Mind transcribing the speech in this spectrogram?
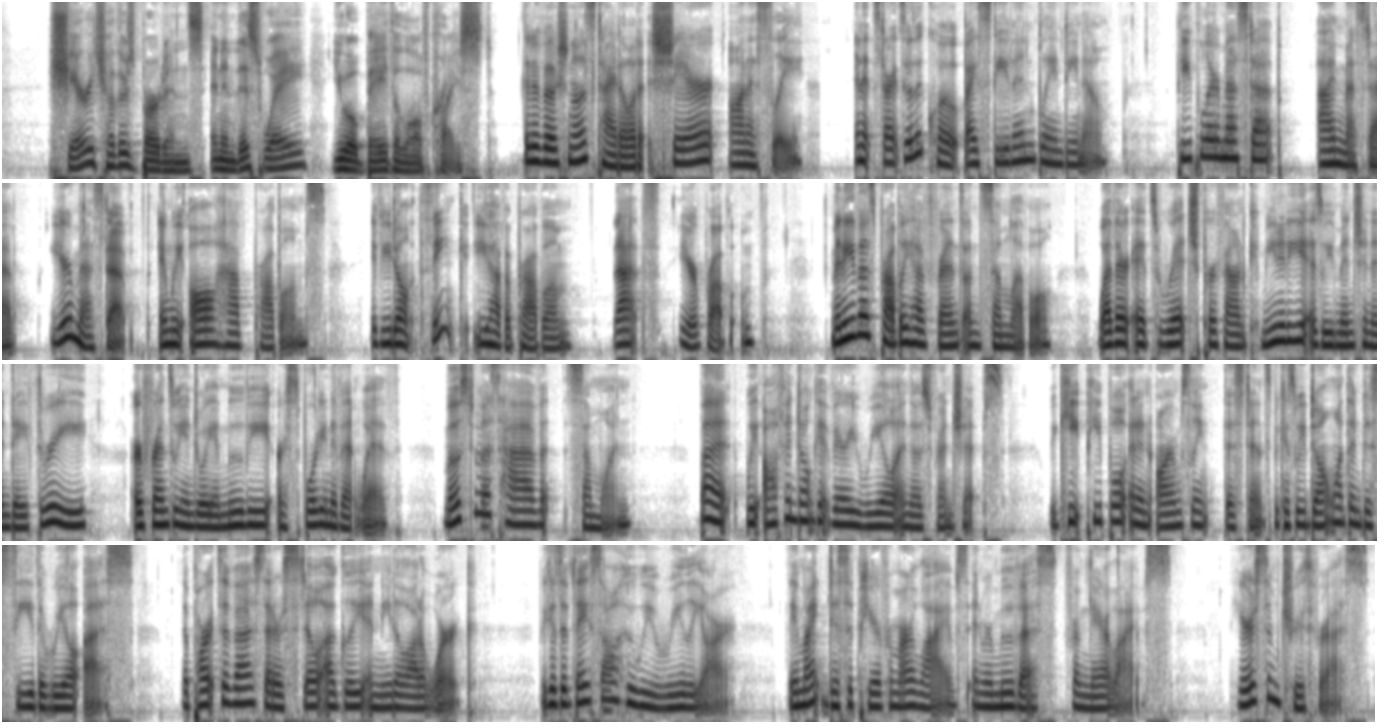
Share each other's burdens, and in this way you obey the law of Christ. The devotional is titled Share Honestly, and it starts with a quote by Stephen Blandino People are messed up. I'm messed up. You're messed up. And we all have problems. If you don't think you have a problem, that's your problem. Many of us probably have friends on some level, whether it's rich, profound community, as we mentioned in day three, or friends we enjoy a movie or sporting event with. Most of us have someone, but we often don't get very real in those friendships. We keep people at an arm's length distance because we don't want them to see the real us, the parts of us that are still ugly and need a lot of work. Because if they saw who we really are, they might disappear from our lives and remove us from their lives. Here's some truth for us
